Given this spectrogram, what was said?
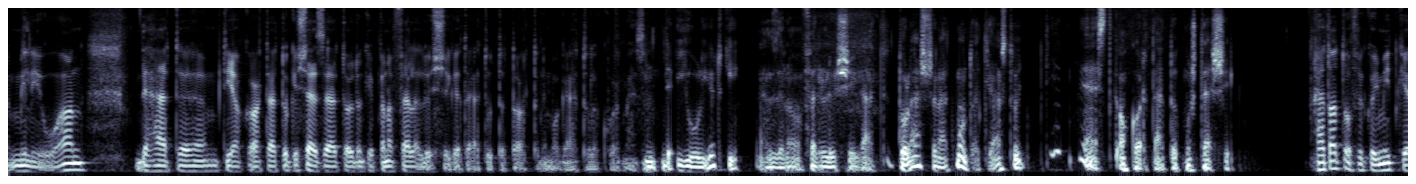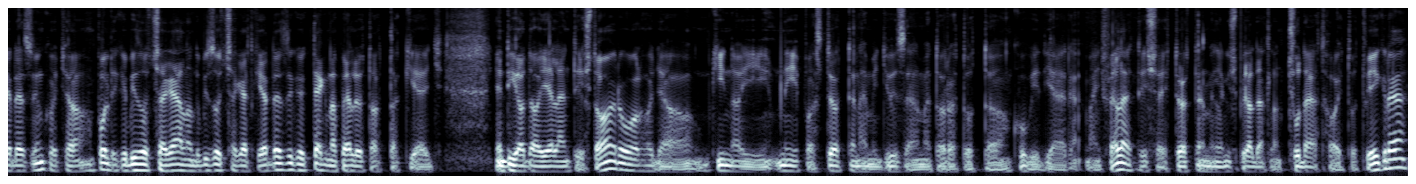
millióan, de hát ti akartátok, és ezzel tulajdonképpen a felelősséget el tudta tartani magától a kormányzat. De jól jött ki ezzel a felelősség átolással? Hát mondhatja azt, hogy ezt akartátok, most tessék. Hát attól függ, hogy mit kérdezünk, hogyha a politikai bizottság állandó bizottságát kérdezzük, ők tegnap előtt adtak ki egy ilyen diadal jelentést arról, hogy a kínai nép az történelmi győzelmet aratott a Covid járvány felett, és egy történelmileg is példátlan csodát hajtott végre.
